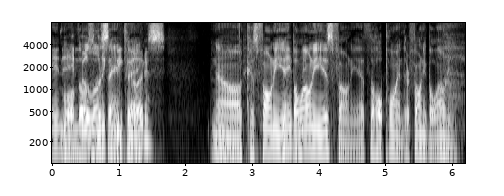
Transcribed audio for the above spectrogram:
And, well, and those are the same things. No, hmm. because phony Maybe- baloney is phony. That's the whole point. They're phony baloney.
